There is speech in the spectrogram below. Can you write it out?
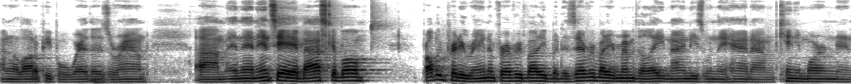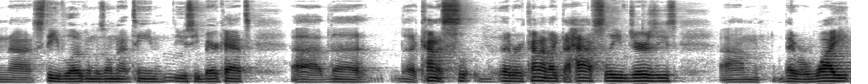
I know a lot of people wear those around. Um, and then NCAA basketball, probably pretty random for everybody, but does everybody remember the late 90s when they had um, Kenyon Martin and uh, Steve Logan was on that team, the UC Bearcats? Uh, the the kind of they were kind of like the half sleeve jerseys. Um, they were white.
